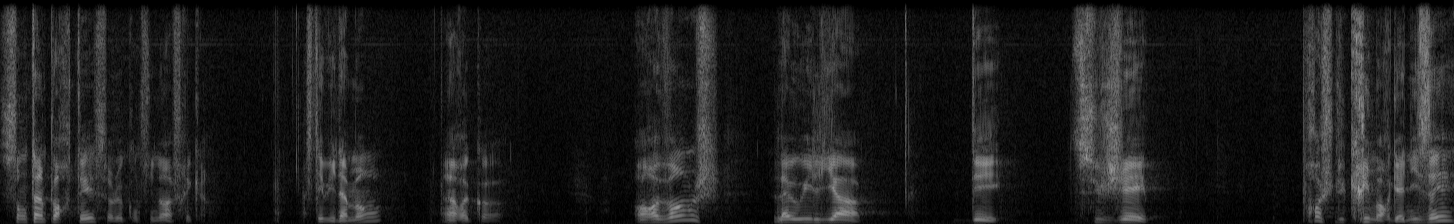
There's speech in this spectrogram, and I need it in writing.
sont importées sur le continent africain. C'est évidemment un record. En revanche, là où il y a des sujets proches du crime organisé,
